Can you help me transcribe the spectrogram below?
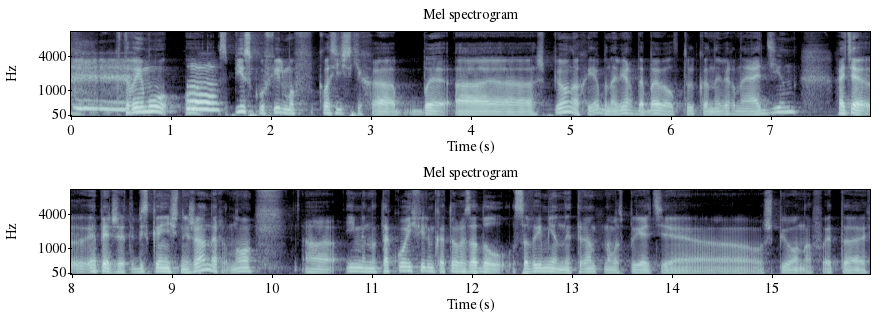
К твоему э, списку фильмов классических о, Б- о шпионах я бы, наверное, добавил только, наверное, один. Хотя, опять же, это бесконечный жанр, но э, именно такой фильм, который задал современный тренд на восприятие э, шпионов, это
